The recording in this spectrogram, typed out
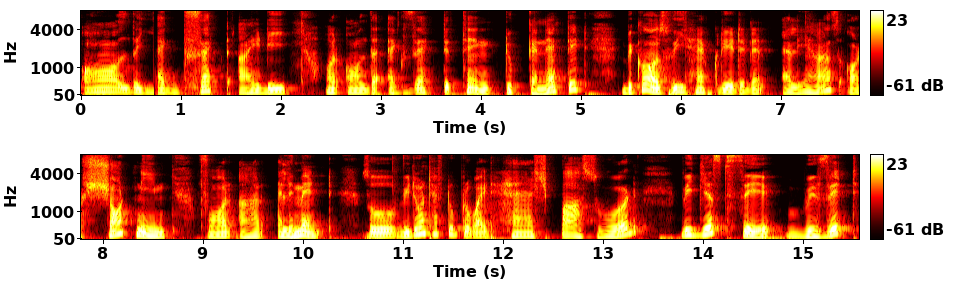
all the exact id or all the exact thing to connect it because we have created an alias or short name for our element. So we don't have to provide hash password. We just say visit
